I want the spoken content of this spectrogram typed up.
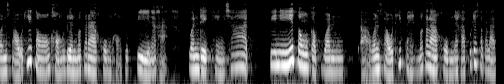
วันเสาร์ที่ 2 ของเดือนมกราคมของทุกปีนะคะ วันเด็กแห่งชาติ ปีนี้ตรงกับวันวันเสาร์ที่ 8 มกราคมนะคะ พุทธศักราช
